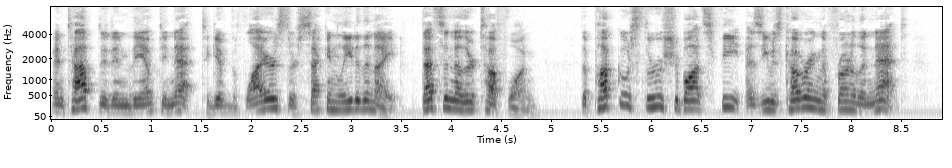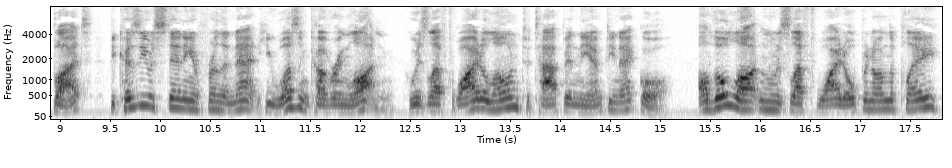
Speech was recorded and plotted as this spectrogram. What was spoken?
and tapped it into the empty net to give the Flyers their second lead of the night. That's another tough one. The puck goes through Chabot's feet as he was covering the front of the net, but because he was standing in front of the net, he wasn't covering Laughton, who was left wide alone to tap in the empty net goal. Although Laughton was left wide open on the play,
